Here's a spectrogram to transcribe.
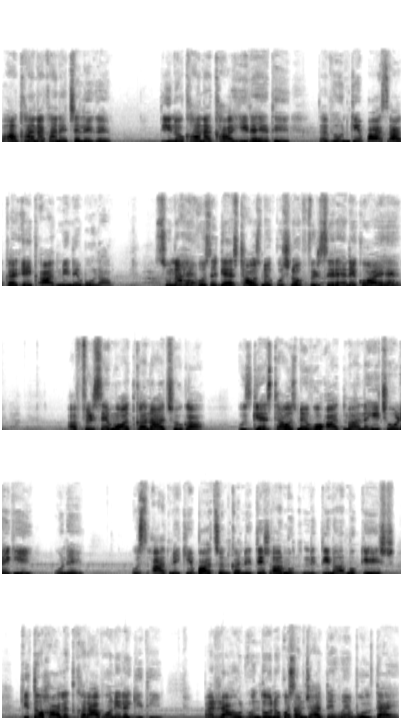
वहाँ खाना खाने चले गए। तीनों खाना खा ही रहे थे, तभी उनके पास आकर एक आदमी ने बोला, सुना है उस गेस्ट हाउस में कुछ लोग फिर से रहने को आए हैं? अब फिर से मौत का नाच होगा। उस गेस्ट हाउस में वो आत्मा नहीं छोड़ेगी उन्हें। उस आदमी की बात सुनकर नीतीश और नितिन और मुकेश की तो हालत खराब होने लगी थी। पर राहुल उन दोनों को समझाते हुए बोलता है,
